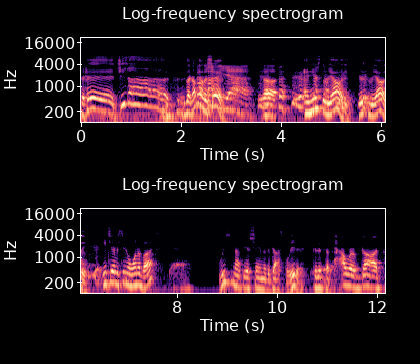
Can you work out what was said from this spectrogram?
hey, hey Jesus. He's like, I'm not ashamed. yeah. Uh, and here's the reality. Here's the reality. Each and every single one of us, Yeah. we should not be ashamed of the gospel either, because it's the power of God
